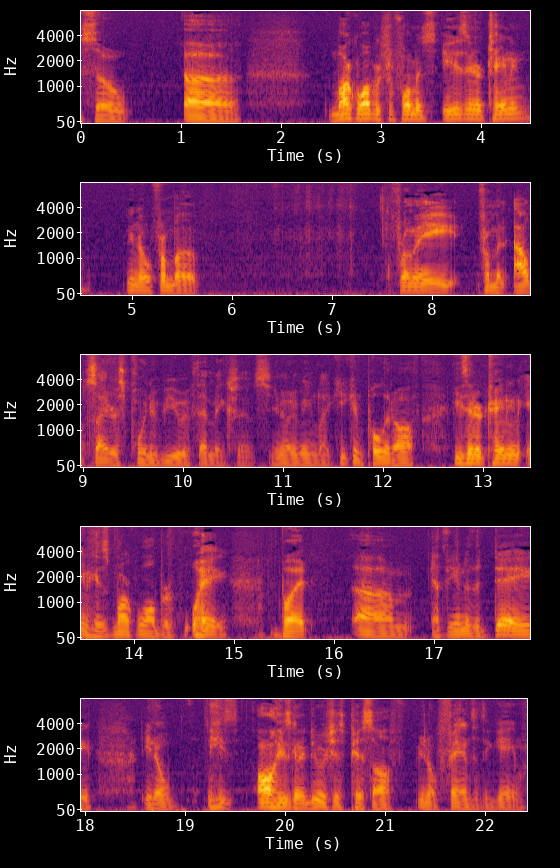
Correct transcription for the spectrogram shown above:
So, uh, Mark Wahlberg's performance is entertaining, you know, from a from a from an outsider's point of view, if that makes sense. You know what I mean? Like he can pull it off. He's entertaining in his Mark Wahlberg way, but um, at the end of the day, you know, he's all he's going to do is just piss off you know fans of the game,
